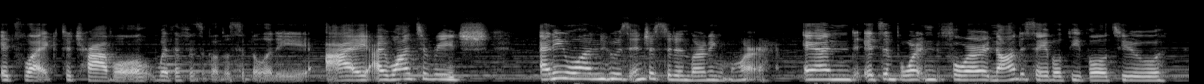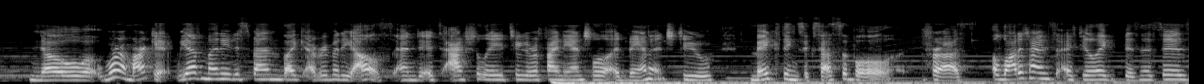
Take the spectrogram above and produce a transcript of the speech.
it's like to travel with a physical disability. I I want to reach anyone who's interested in learning more. And it's important for non disabled people to know we're a market. We have money to spend like everybody else. And it's actually to your financial advantage to make things accessible for us. A lot of times I feel like businesses,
